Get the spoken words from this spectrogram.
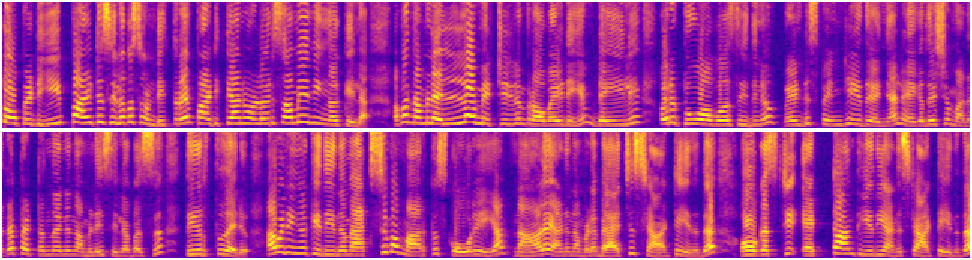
ടോപ്പ് ഡീപ്പായിട്ട് സിലബസ് ഉണ്ട്. ഇത്രയും പഠിക്കാനുള്ള ഒരു സമയം നിങ്ങൾക്കില്ല. അപ്പോൾ നമ്മൾ എല്ലാ മെറ്റീരിയലും പ്രൊവൈഡ് ചെയ്യും. ഡെയിലി ഒരു ടു അവേഴ്സ് ഇതിന് വേണ്ടി സ്പെൻഡ് ചെയ്ത് കഴിഞ്ഞാൽ ഏകദേശം വളരെ പെട്ടെന്ന് തന്നെ നമ്മൾ ഈ സിലബസ് തീർത്തു തരും. അപ്പോൾ നിങ്ങൾക്ക് ഇതിൽ നിന്ന് മാക്സിമം മാർക്ക് സ്കോർ ചെയ്യാം. നാളെയാണ് നമ്മുടെ ബാച്ച് സ്റ്റാർട്ട് ചെയ്യുന്നത്. ഓഗസ്റ്റ് എട്ടാം തീയതിയാണ് സ്റ്റാർട്ട് ചെയ്യുന്നത്.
